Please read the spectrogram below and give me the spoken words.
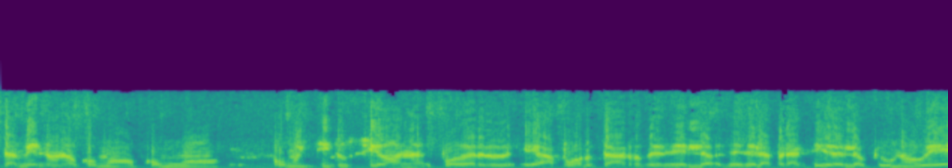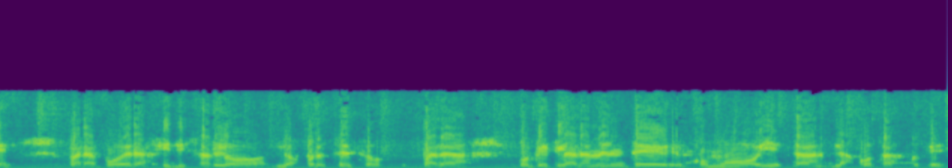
también uno como como como institución poder eh, aportar desde la, desde la práctica de lo que uno ve para poder agilizar los procesos para porque claramente como hoy están las cosas eh,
